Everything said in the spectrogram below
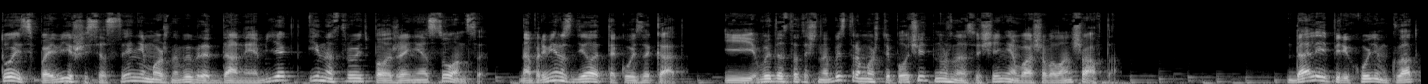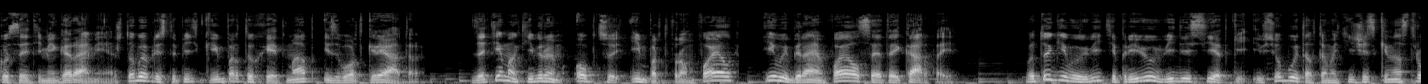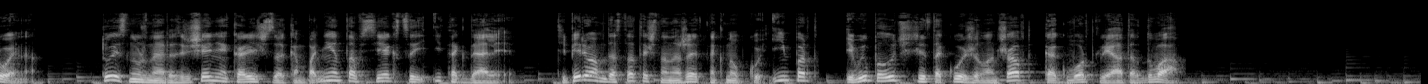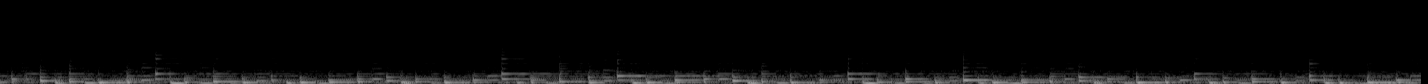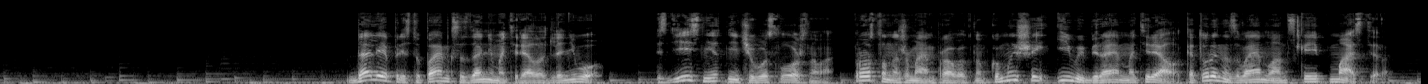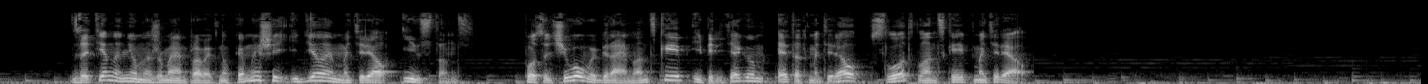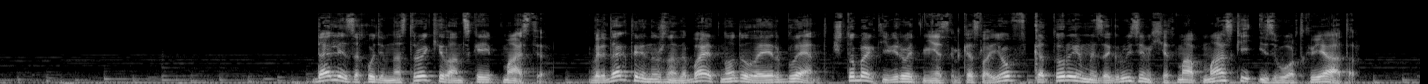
То есть в появившейся сцене можно выбрать данный объект и настроить положение солнца. Например, сделать такой закат. И вы достаточно быстро можете получить нужное освещение вашего ландшафта. Далее переходим в вкладку с этими горами, чтобы приступить к импорту HateMap из World Creator. Затем активируем опцию Import from File и выбираем файл с этой картой. В итоге вы увидите превью в виде сетки и все будет автоматически настроено. То есть нужное разрешение, количество компонентов, секций и так далее. Теперь вам достаточно нажать на кнопку импорт и вы получите такой же ландшафт, как World Creator 2. Далее приступаем к созданию материала для него. Здесь нет ничего сложного. Просто нажимаем правую кнопку мыши и выбираем материал, который называем Landscape Master. Затем на нем нажимаем правой кнопкой мыши и делаем материал Instance. После чего выбираем Landscape и перетягиваем этот материал в слот Landscape материал. Далее заходим в настройки Landscape Master. В редакторе нужно добавить ноду Layer Blend, чтобы активировать несколько слоев, в которые мы загрузим heatmap маски из World Creator.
